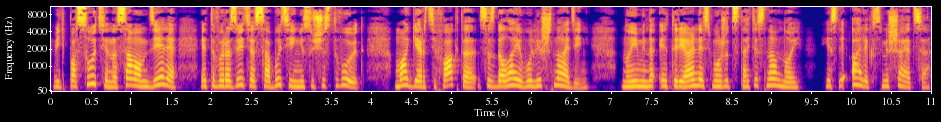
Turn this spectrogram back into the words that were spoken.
Ведь, по сути, на самом деле, этого развития событий не существует. Магия артефакта создала его лишь на день. Но именно эта реальность может стать основной если Алекс вмешается.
